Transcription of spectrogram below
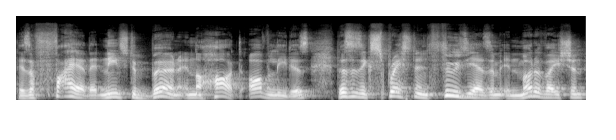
There's a fire that needs to burn in the heart of leaders. This is expressed in enthusiasm, in motivation.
